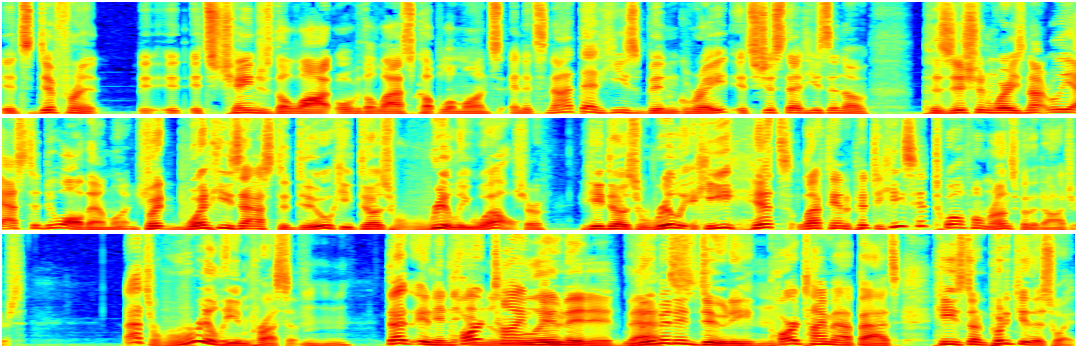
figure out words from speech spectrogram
it's different. It, it's changed a lot over the last couple of months. And it's not that he's been great. It's just that he's in a position where he's not really asked to do all that much. But what he's asked to do, he does really well. Sure. He does really. He hits left-handed pitching. He's hit 12 home runs for the Dodgers. That's really impressive. Mm-hmm. That in, in part-time in limited duty, limited duty, mm-hmm. part-time at bats. He's done. Put it to you this way:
